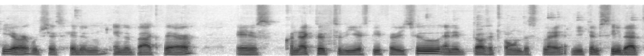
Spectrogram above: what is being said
here, which is hidden in the back there, is connected to the ESP32 and it does its own display. And you can see that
